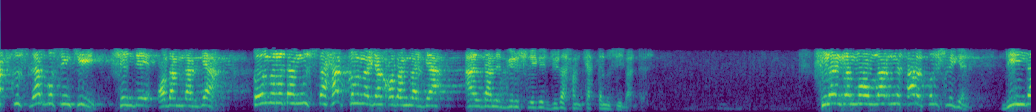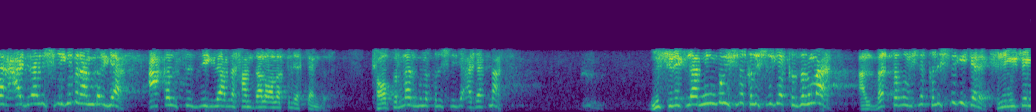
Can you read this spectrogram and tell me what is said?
afsuslar bo'lsinki shunday odamlarga umrida mustahab qilmagan odamlarga aldanib yurishligi juda ham katta musibatdir. Shularga mollarini sarf qilishligi dindan ajralishligi bilan birga aqlsizliklarni ham dalolat qilayotgandir. Kofirlar buni qilishligi ajab emas mushriklarning bu ishni qilishligi qiziq emas albatta bu ishni qilishligi kerak. Shuning uchun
